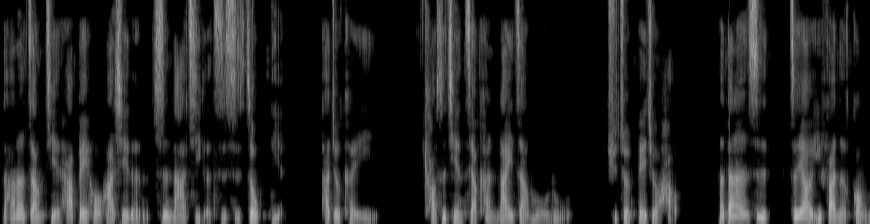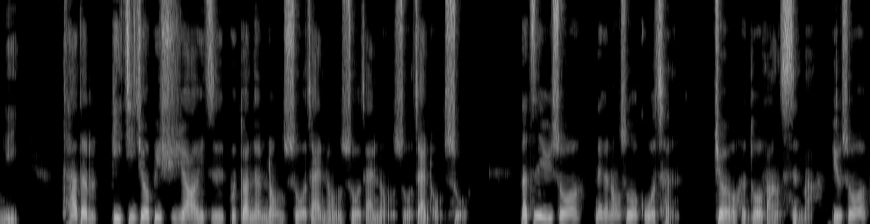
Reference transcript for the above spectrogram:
然后那个章节他背后他写的是哪几个字是重点。他就可以考试前只要看那一张目录去准备就好。那当然是这要一番的功力，他的笔记就必须要一直不断的浓缩，再浓缩，再浓缩，再浓缩。那至于说那个浓缩的过程，就有很多方式嘛。比如说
